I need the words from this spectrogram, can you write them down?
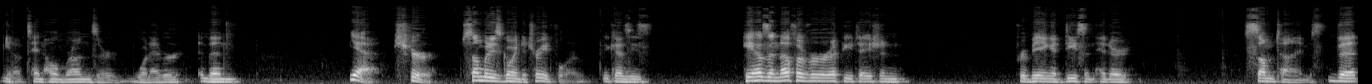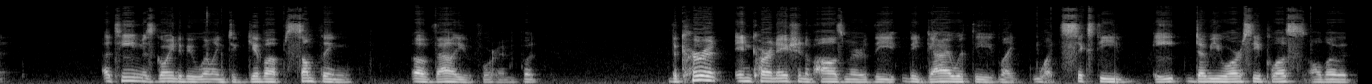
you know 10 home runs or whatever, and then yeah, sure, somebody's going to trade for him because he's he has enough of a reputation for being a decent hitter sometimes that a team is going to be willing to give up something of value for him. But the current incarnation of Hosmer, the the guy with the like what sixty eight WRC plus, although it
